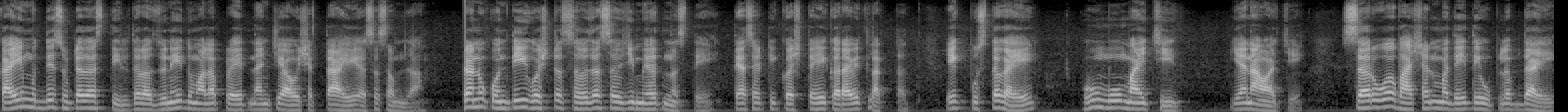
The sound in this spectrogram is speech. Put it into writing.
काही मुद्दे सुटत असतील तर अजूनही तुम्हाला प्रयत्नांची आवश्यकता आहे असं समजा. मित्रांनो कोणतीही गोष्ट सहजासहजी मिळत नसते. त्यासाठी कष्ट हे करावेच लागतात. एक पुस्तक आहे हू मू माय चीज या नावाचे. सर्व भाषांमध्ये ते उपलब्ध आहे.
